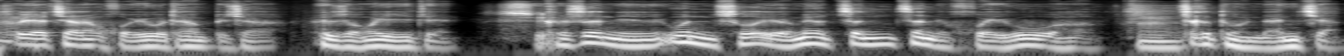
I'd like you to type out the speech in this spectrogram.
所以要叫他们悔悟，他们比较容易一点。是，可是你问说有没有真正的悔悟哈？嗯，这个都很难讲。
